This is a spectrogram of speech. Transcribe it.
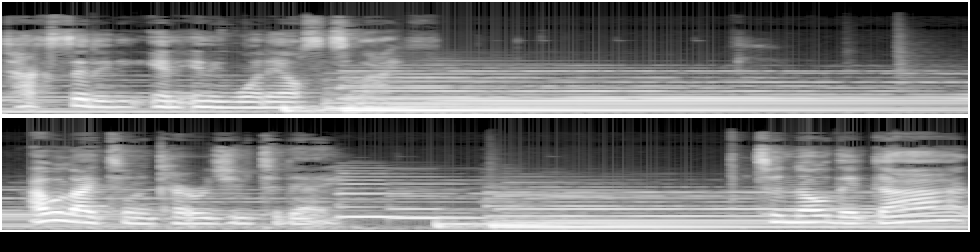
toxicity in anyone else's life. I would like to encourage you today to know that God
